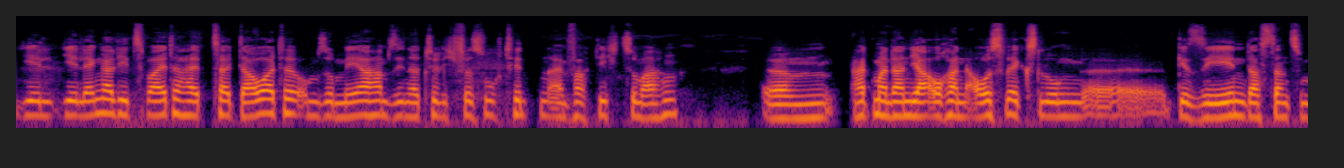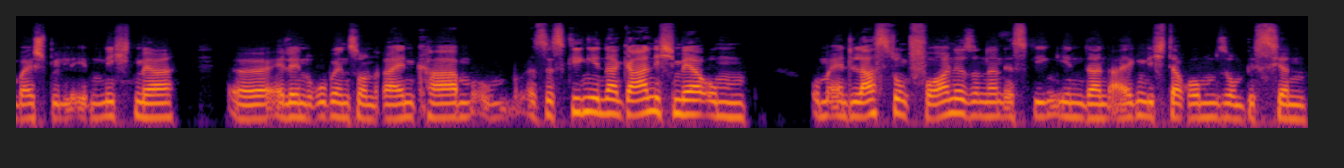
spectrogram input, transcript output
je, je länger die zweite Halbzeit dauerte, umso mehr haben sie natürlich versucht, hinten einfach dicht zu machen. Ähm, hat man dann ja auch an Auswechslungen äh, gesehen, dass dann zum Beispiel eben nicht mehr äh, Ellen Robinson reinkam. Um, also es ging ihnen dann gar nicht mehr um um Entlastung vorne, sondern es ging ihnen dann eigentlich darum, so ein bisschen,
